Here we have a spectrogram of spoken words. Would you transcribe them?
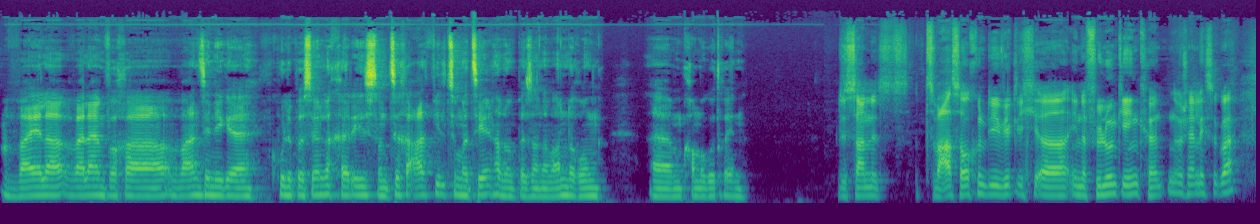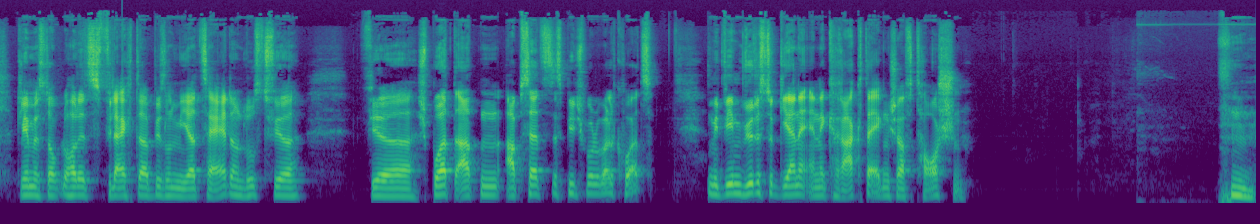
Weil er, weil er einfach eine wahnsinnige, coole Persönlichkeit ist und sicher auch viel zum Erzählen hat und bei so einer Wanderung ähm, kann man gut reden. Das sind jetzt zwei Sachen, die wirklich äh, in Erfüllung gehen könnten, wahrscheinlich sogar. Clemens Doppler hat jetzt vielleicht ein bisschen mehr Zeit und Lust für, für Sportarten abseits des Beachvolleyball-Courts. Mit wem würdest du gerne eine Charaktereigenschaft tauschen? Hm.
